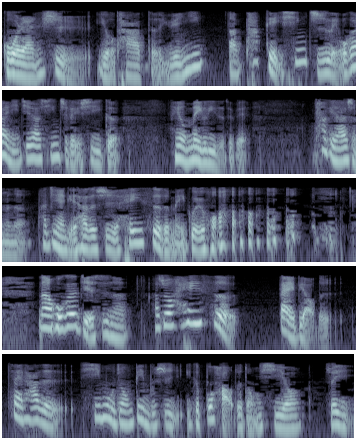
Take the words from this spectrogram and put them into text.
果然是有她的原因啊，她给辛芷蕾，我刚才已经介绍辛芷蕾是一个很有魅力的，对不对？他给她什么呢？他竟然给她的是黑色的玫瑰花。那胡歌解释呢？他说黑色代表的，在他的心目中并不是一个不好的东西哦。所以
